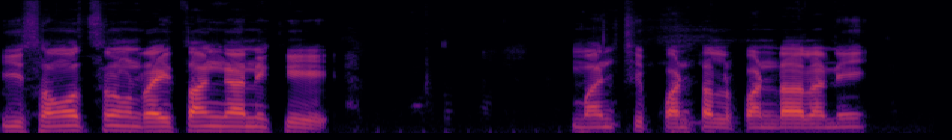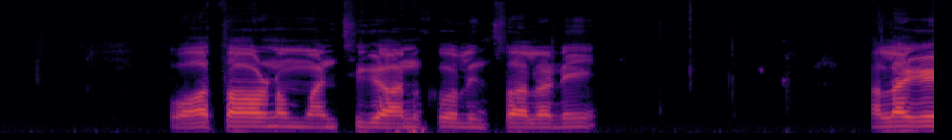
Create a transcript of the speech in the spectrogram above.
ఈ సంవత్సరం రైతాంగానికి మంచి పంటలు పండాలని వాతావరణం మంచిగా అనుకూలించాలని అలాగే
